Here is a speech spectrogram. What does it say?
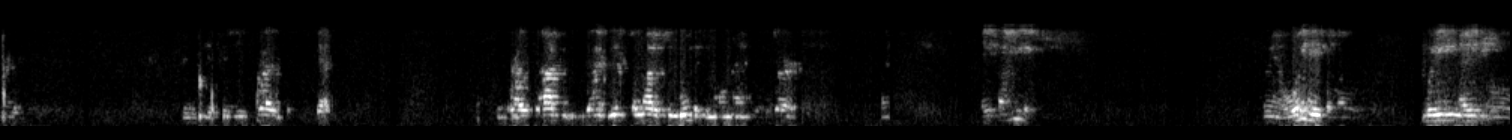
to. If you pray, yeah. God, God give somebody some wisdom on that, sir. Anything else? I mean, we need the. We need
